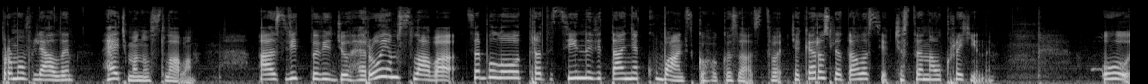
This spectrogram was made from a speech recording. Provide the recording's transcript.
промовляли гетьману слава. А з відповіддю Героям слава це було традиційне вітання кубанського козацтва, яке розглядалося як частина України. У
